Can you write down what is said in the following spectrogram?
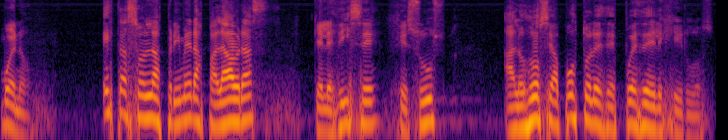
Bueno, estas son las primeras palabras que les dice Jesús a los doce apóstoles después de elegirlos.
